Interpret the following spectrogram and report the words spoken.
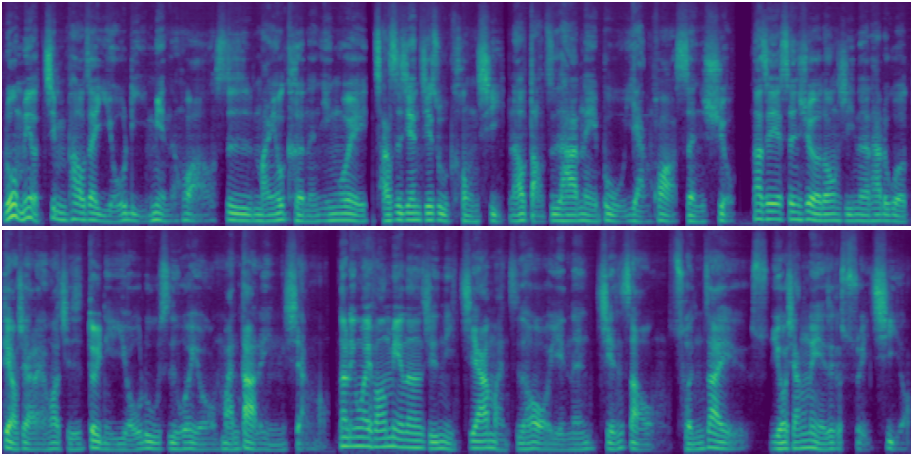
如果没有浸泡在油里面的话，是蛮有可能因为长时间接触空气，然后导致它内部氧化生锈。那这些生锈的东西呢，它如果掉下来的话，其实对你油路是会有蛮大的影响哦。那另外一方面呢，其实你加满之后，也能减少存在油箱内的这个水汽哦。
